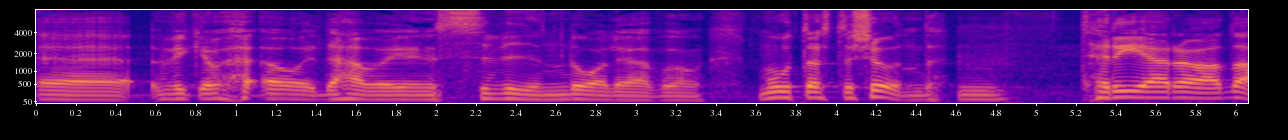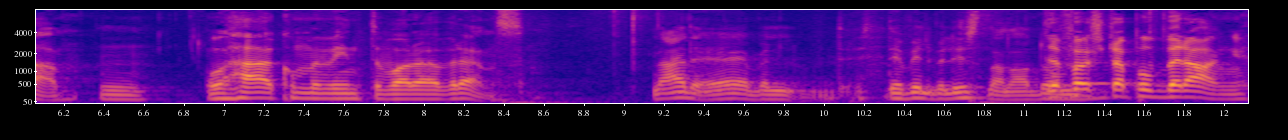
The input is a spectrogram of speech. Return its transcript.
Eh, vilka, oj, det här var ju en svindålig övergång. Mot Östersund. Mm. Tre röda. Och här kommer vi inte vara överens. Nej, det är väl, det vill väl lyssnarna. De, Det första på Berang.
